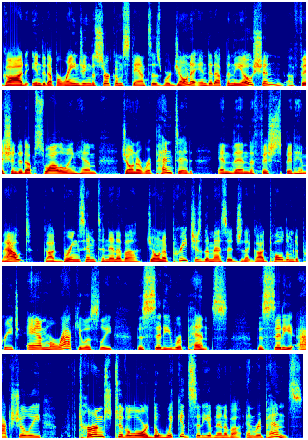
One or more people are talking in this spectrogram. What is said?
God ended up arranging the circumstances where Jonah ended up in the ocean. A fish ended up swallowing him. Jonah repented, and then the fish spit him out. God brings him to Nineveh. Jonah preaches the message that God told him to preach, and miraculously, the city repents. The city actually turns to the Lord, the wicked city of Nineveh, and repents.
